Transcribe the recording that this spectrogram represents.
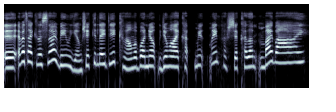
Ee, evet arkadaşlar benim videom bu şekildeydi. Kanalıma abone olup videomu like atmayı unutmayın. Hoşçakalın. Bay bay.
